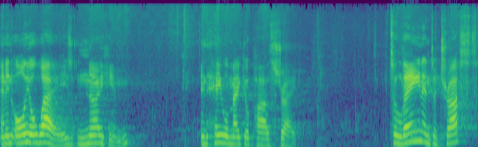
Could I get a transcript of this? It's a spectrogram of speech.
and in all your ways know him, and he will make your paths straight. To lean and to trust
